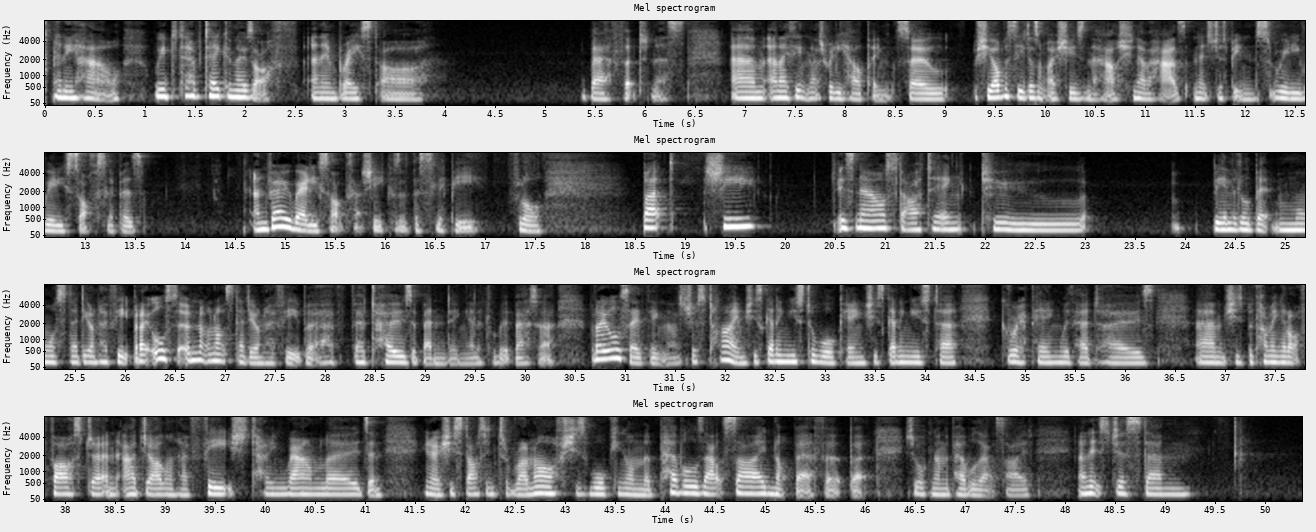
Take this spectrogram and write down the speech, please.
anyhow we'd have taken those off and embraced our barefootness um, and i think that's really helping so she obviously doesn't wear shoes in the house. She never has, and it's just been really, really soft slippers, and very rarely socks actually because of the slippy floor. But she is now starting to be a little bit more steady on her feet. But I also not not steady on her feet, but her, her, toes are bending a little bit better. But I also think that's just time. She's getting used to walking. She's getting used to gripping with her toes. Um, she's becoming a lot faster and agile on her feet. She's turning round loads, and you know she's starting to run off. She's walking on the pebbles outside, not barefoot, but she's walking on the pebbles outside, and it's just um,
